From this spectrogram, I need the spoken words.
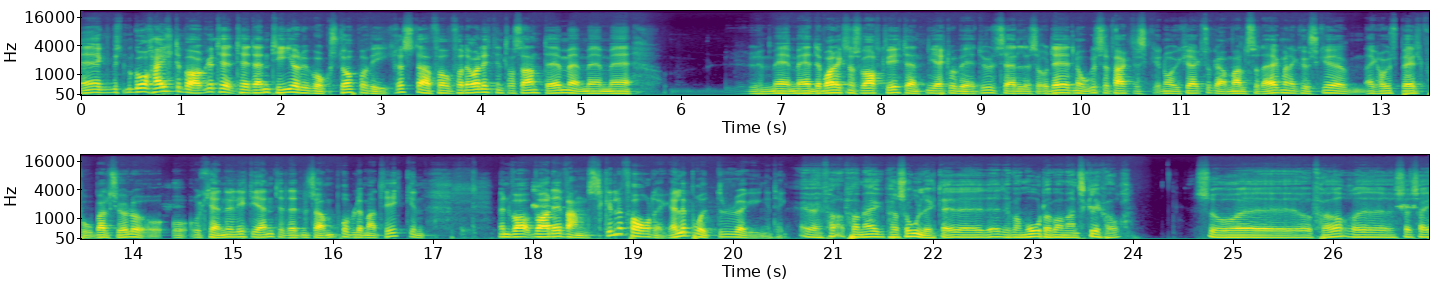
Eh, hvis vi går helt tilbake til, til den tida du vokste opp på Vigrestad, for, for, det var litt interessant det med, med, med med, med, det var liksom svart-hvitt. Enten gikk på bedehus Og det er noe som faktisk Nå er ikke så gammel som deg, men jeg husker Jeg har jo spilt fotball sjøl og, og, og, kjenner litt igjen til den samme problematikken. Men var, var, det vanskelig for deg, eller brydde du deg ingenting? Eh, for, for meg personlig, det, det, det, var mor det var vanskelig for. Så øh, og far øh, så å si,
